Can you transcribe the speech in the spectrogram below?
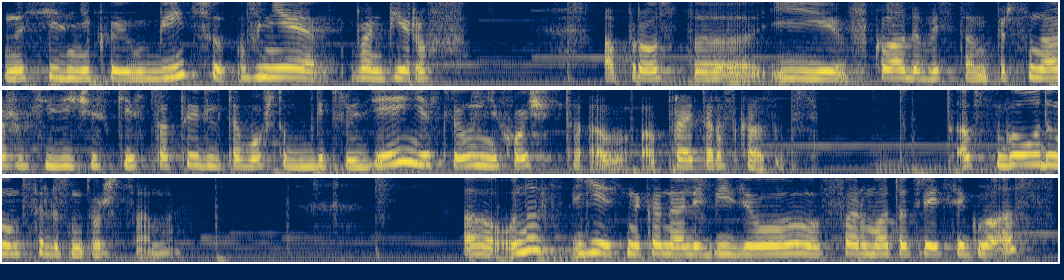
насильника и убийцу вне вампиров, а просто и вкладывать там персонажу физические статы для того, чтобы бить людей, если он не хочет а, а, про это рассказывать. Тут с Голодом абсолютно то же самое. А, у нас есть на канале видео формата «Третий глаз».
